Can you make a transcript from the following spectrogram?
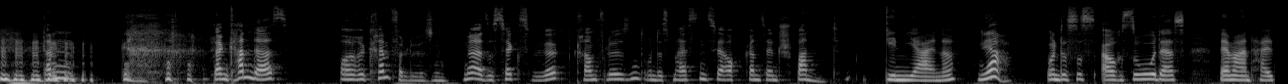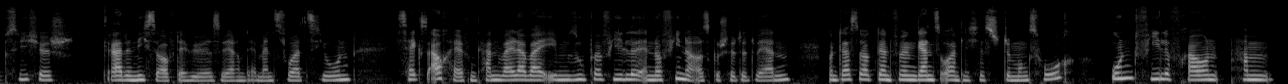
dann, dann kann das eure Krämpfe lösen. Ja, also Sex wirkt krampflösend und ist meistens ja auch ganz entspannt. Genial, ne? Ja. Und es ist auch so, dass wenn man halt psychisch gerade nicht so auf der Höhe ist während der Menstruation, Sex auch helfen kann, weil dabei eben super viele Endorphine ausgeschüttet werden. Und das sorgt dann für ein ganz ordentliches Stimmungshoch. Und viele Frauen haben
